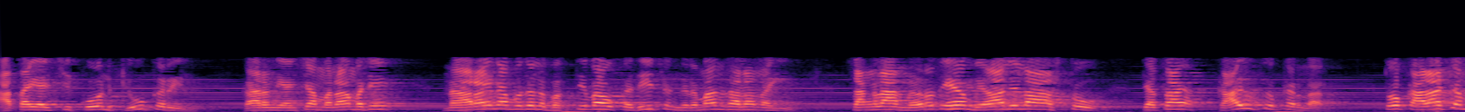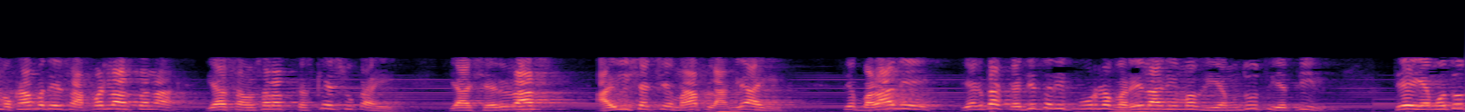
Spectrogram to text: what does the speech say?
आता याची कोण क्यू करील? कारण यांच्या मनामध्ये नारायणाबद्दल भक्तिभाव कधीच निर्माण झाला नाही. चांगला नरदेह मिळालेला असतो त्याचा काय उपयोग करणार? तो काळाच्या मुखामध्ये सापडला असताना या संसारात कसले सुख आहे? या शरीरास आयुष्याचे माप लागले आहे. ते बळाने एकदा कधीतरी पूर्ण भरेल आणि मग यमदूत येतील. ते यमदूत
